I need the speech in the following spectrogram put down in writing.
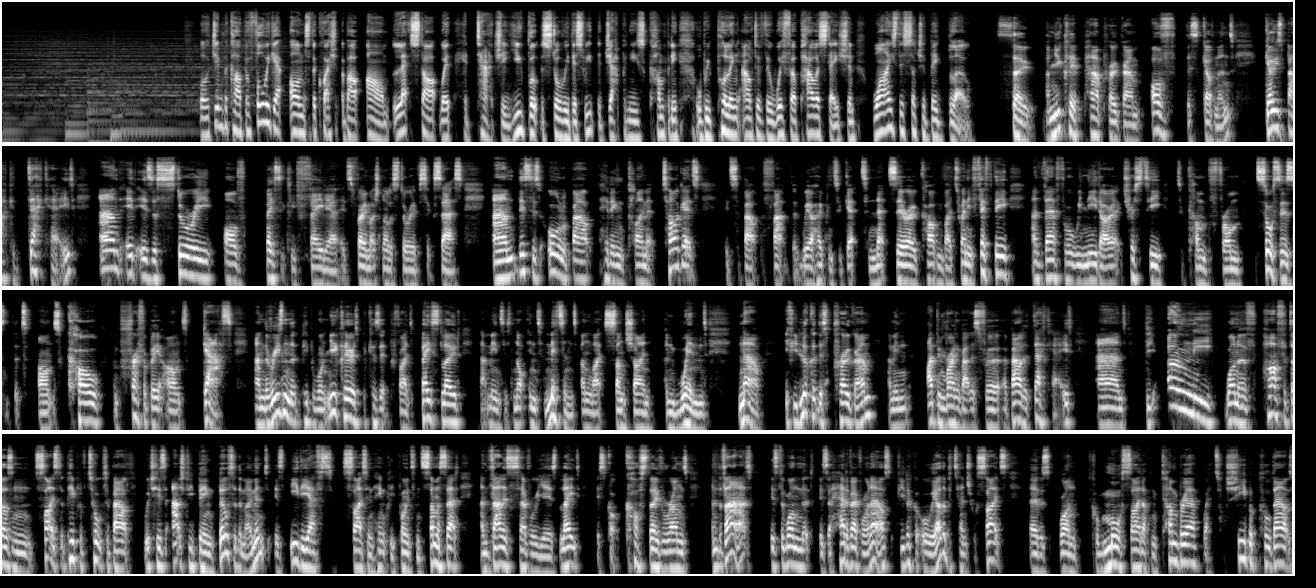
Well, Jim Pickard, before we get on to the question about ARM, let's start with Hitachi. You broke the story this week. The Japanese company will be pulling out of the Wylfa power station. Why is this such a big blow? So, a nuclear power program of this government goes back a decade, and it is a story of basically failure. It's very much not a story of success. And this is all about hitting climate targets it's about the fact that we are hoping to get to net zero carbon by 2050, and therefore we need our electricity to come from sources that aren't coal and preferably aren't gas. And the reason that people want nuclear is because it provides base load. That means it's not intermittent, unlike sunshine and wind. Now, if you look at this program, I mean, I've been writing about this for about a decade, and the only one of half a dozen sites that people have talked about, which is actually being built at the moment, is EDF's site in Hinkley Point in Somerset. And that is several years late. It's got cost overruns. And that is the one that is ahead of everyone else. If you look at all the other potential sites, there was one called Moorside up in Cumbria where Toshiba pulled out.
